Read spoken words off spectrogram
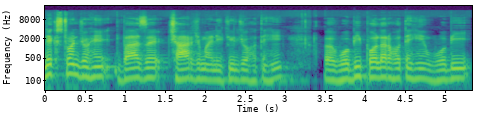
नेक्स्ट वन जो है, बाज़ चार्ज मालिक्यूल जो होते हैं, वो भी पोलर होते हैं, वो भी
